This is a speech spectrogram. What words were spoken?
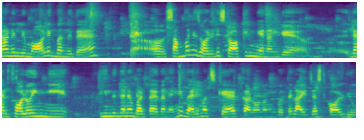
ನಾನು ಇಲ್ಲಿ ಮಾಲಿಗೆ ಬಂದಿದ್ದೆ. Someone is already stalking me ನನಗೆ. ದೇ ಆರ್ ಫಾಲೋಯಿಂಗ್ ಮೀ ಹಿಂದಿಂದನೇ ಬರ್ತಾ ಇದ್ದಾನೆ. ನೀ ವೆರಿ ಮಚ್ ಕೇರ್ಡ್ ಕಾಣೋ ನಂಗೆ ಗೊತ್ತಿಲ್ಲ. I just call you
